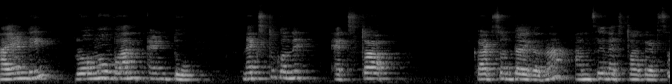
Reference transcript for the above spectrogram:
హాయ్ అండి. Promo one and two. Next కొన్ని ఎక్స్ట్రా కట్స్ ఉంటాయి కదా అన్సీన్ ఎక్స్ట్రా కట్స్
